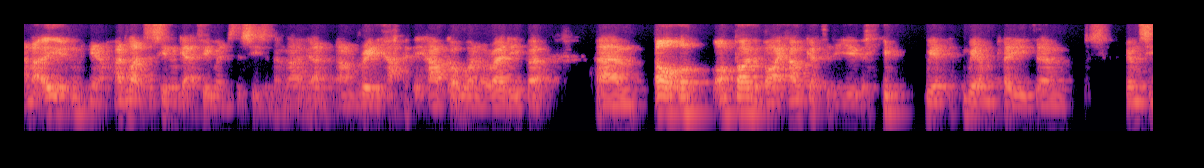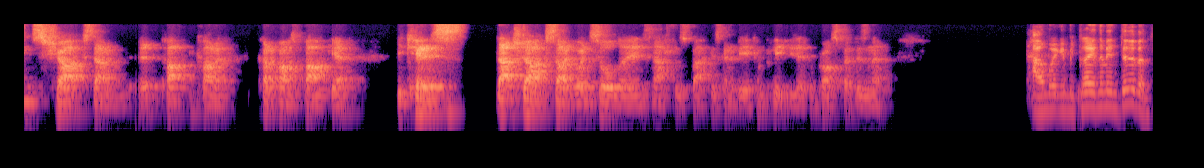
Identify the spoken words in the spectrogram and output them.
and I, you know, I'd like to see them get a few wins this season, and I, am really happy they have got one already. But um, oh, oh, oh, by the by, how gutted are you? we we haven't played, um, we haven't seen Sharks down at Cardiff, Cardiff Arms Park yet because that dark side, once all the internationals back, is going to be a completely different prospect, isn't it? And we're going to be playing them in Durban.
